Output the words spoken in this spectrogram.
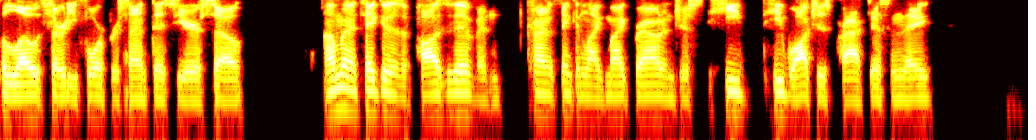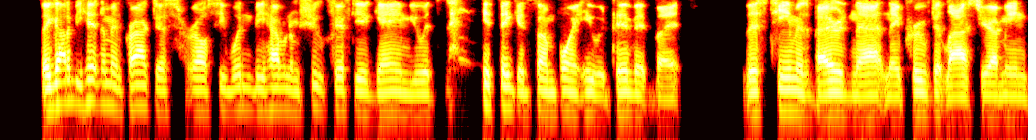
below 34 percent this year. So I'm going to take it as a positive and kind of thinking like Mike Brown and just he he watches practice and they they got to be hitting him in practice or else he wouldn't be having them shoot 50 a game. You would you think at some point he would pivot, but this team is better than that, and they proved it last year. I mean,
